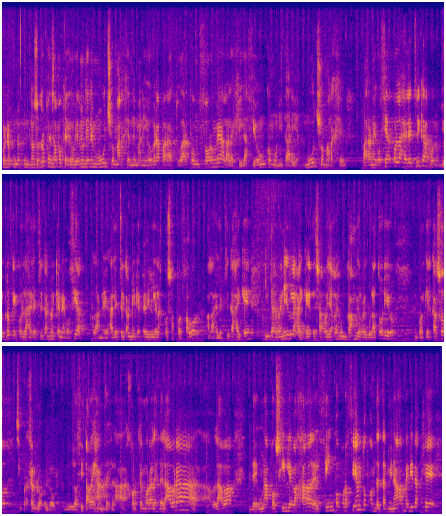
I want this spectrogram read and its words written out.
Bueno, nosotros pensamos que el Gobierno tiene mucho margen de maniobra para actuar conforme a la legislación comunitaria, mucho margen. Para negociar con las eléctricas, bueno, yo creo que con las eléctricas no hay que negociar. A las eléctricas no hay que pedirle las cosas por favor. A las eléctricas hay que intervenirles, hay que desarrollarles un cambio regulatorio. En cualquier caso, si por ejemplo, lo, citabais antes, Jorge Morales de Labra hablaba de una posible bajada del 5% con determinadas medidas que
